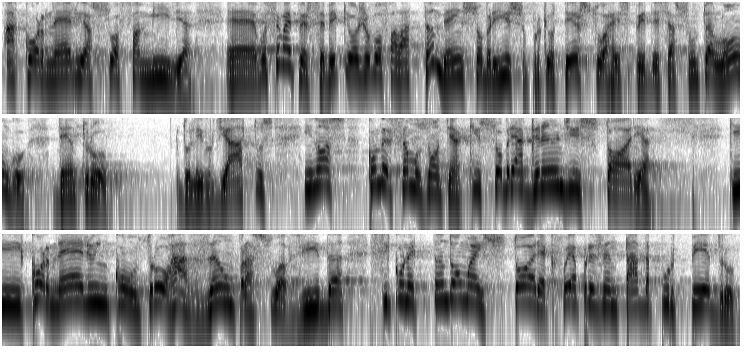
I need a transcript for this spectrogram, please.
a Cornélio e a sua família. É, você vai perceber que hoje eu vou falar também sobre isso, porque o texto a respeito desse assunto é longo dentro do livro de Atos, e nós conversamos ontem aqui sobre a grande história que Cornélio encontrou razão para a sua vida, se conectando a uma história que foi apresentada por Pedro.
